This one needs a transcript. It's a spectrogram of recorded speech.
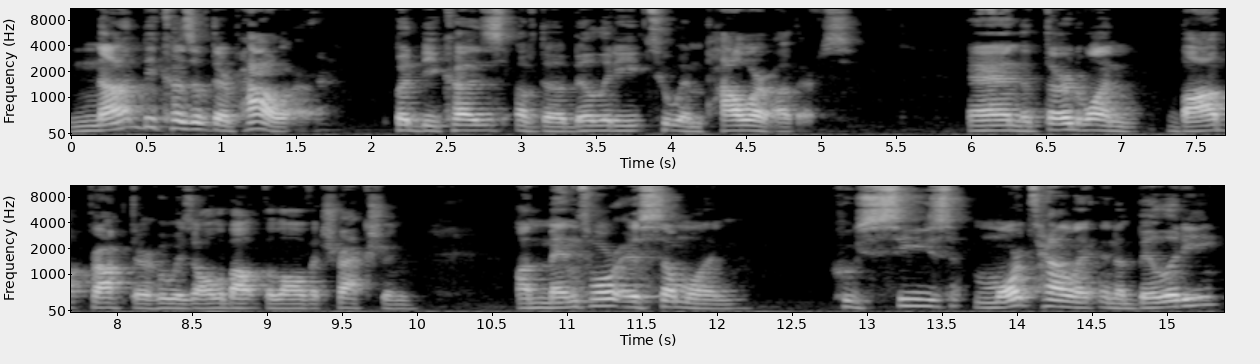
not because of their power, but because of the ability to empower others. And the third one, Bob Proctor, who is all about the law of attraction. A mentor is someone who sees more talent and ability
